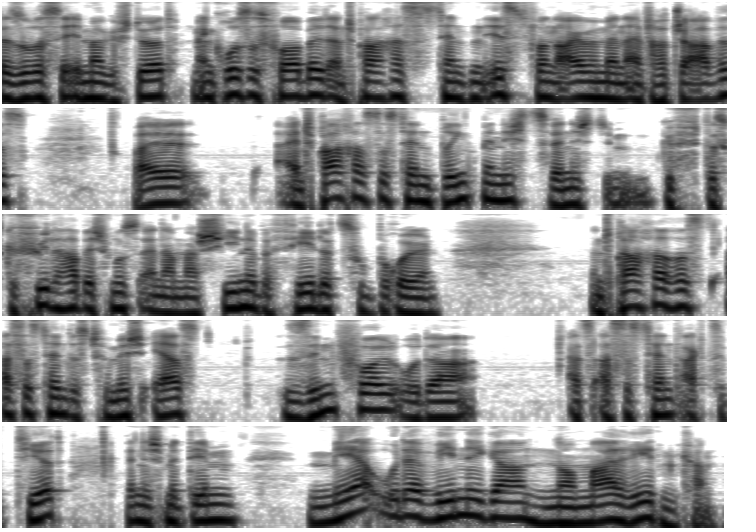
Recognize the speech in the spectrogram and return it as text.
bei sowas ja immer gestört. Mein großes Vorbild an Sprachassistenten ist von Iron Man einfach Jarvis, weil ein Sprachassistent bringt mir nichts, wenn ich das Gefühl habe, ich muss einer Maschine Befehle zu brüllen. Ein Sprachassistent ist für mich erst sinnvoll oder als Assistent akzeptiert, wenn ich mit dem mehr oder weniger normal reden kann.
